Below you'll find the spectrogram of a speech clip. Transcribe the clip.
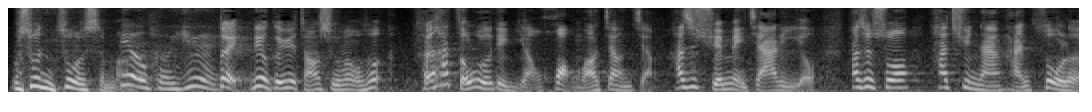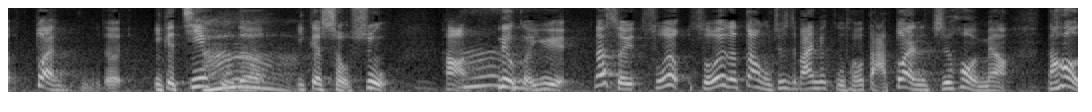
我说你做了什么？六个月？对，六个月长十公分。我说可能她走路有点摇晃，我要这样讲。她是选美佳丽哦，她是说她去南韩做了断骨的一个接骨的一个手术。好，六个月，那所以所有所谓的断骨就是把你的骨头打断了之后有没有？然后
